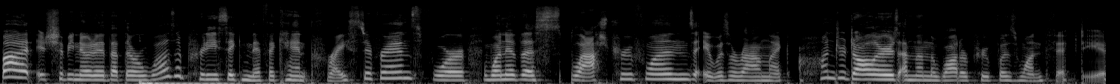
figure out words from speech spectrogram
But it should be noted that there was a pretty significant price difference for one of the splash proof ones. It was around like $100 and then the waterproof was 150.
